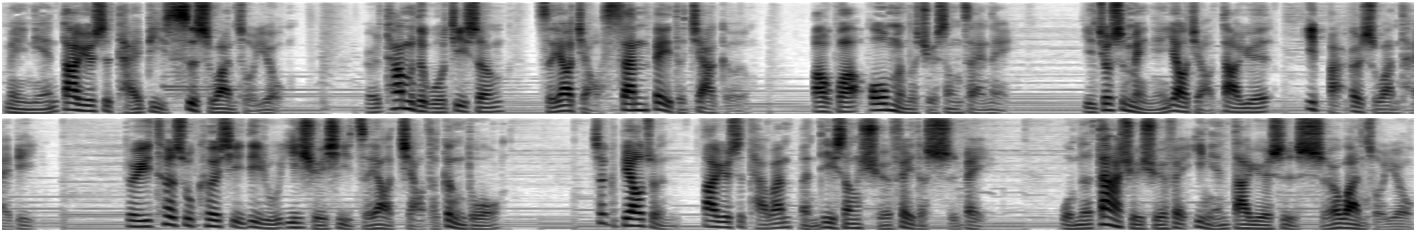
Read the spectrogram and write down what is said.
每年大约是台币四十万左右，而他们的国际生则要缴三倍的价格，包括欧盟的学生在内，也就是每年要缴大约一百二十万台币。对于特殊科系，例如医学系，则要缴得更多。这个标准大约是台湾本地生学费的十倍。我们的大学学费一年大约是十二万左右，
